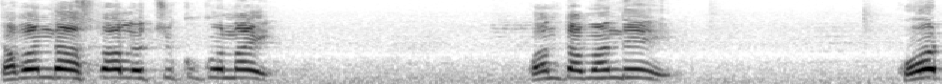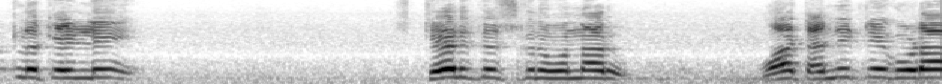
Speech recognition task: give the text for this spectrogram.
కబందాస్తాలు చిక్కుకున్నాయి. కొంతమంది కోర్టులకు వెళ్ళి స్టేలు తెచ్చుకుని ఉన్నారు. వాటన్నిటినీ కూడా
